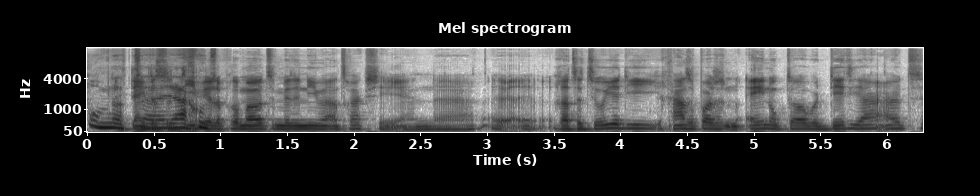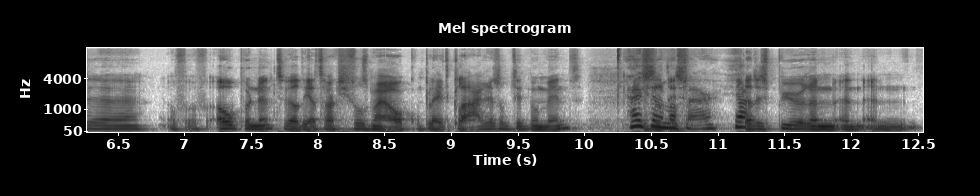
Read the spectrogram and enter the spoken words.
Omdat, ik denk dat ze uh, ja, die goed. willen promoten met een nieuwe attractie. En uh, uh, Ratatouille, die gaan ze pas 1 oktober dit jaar uit of, of, openen. Terwijl die attractie volgens mij al compleet klaar is op dit moment. Hij is dus helemaal klaar. Ja. Dat is puur een, een, een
